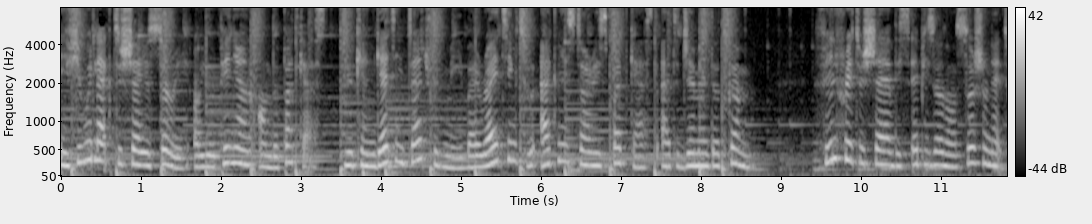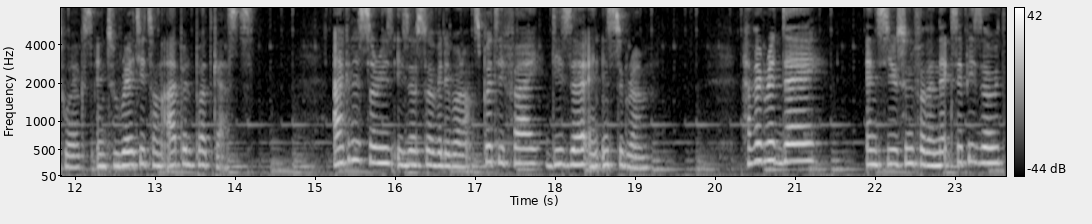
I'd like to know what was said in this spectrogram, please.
If you would like to share your story or your opinion on the podcast, you can get in touch with me by writing to acne stories podcast at gmail.com. Feel free to share this episode on social networks and to rate it on Apple Podcasts. Acne Stories is also available on Spotify, Deezer, and Instagram. Have a great day! and see you soon for the next episode.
